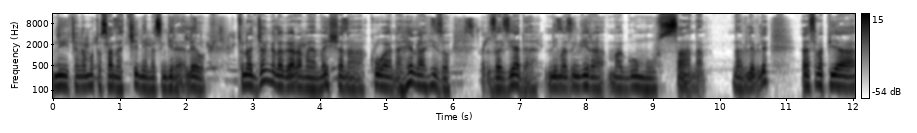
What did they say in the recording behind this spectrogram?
ni changamoto sana chini ya mazingira ya leo. Tuna janga la gharama ya maisha na kuwa na hela hizo za ziada. Ni mazingira magumu sana, na vilevile vile, anasema pia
